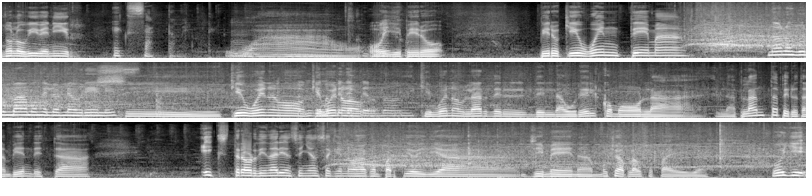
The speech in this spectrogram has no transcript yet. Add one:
No lo vi venir. Exactamente. Wow. Oye, pero pero qué buen tema. No nos durmamos en los laureles. Sí, qué bueno, qué no bueno, qué bueno hablar del, del laurel como la, la planta, pero también de esta extraordinaria enseñanza que nos ha compartido hoy día Jimena. Muchos aplausos para ella. Oye,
